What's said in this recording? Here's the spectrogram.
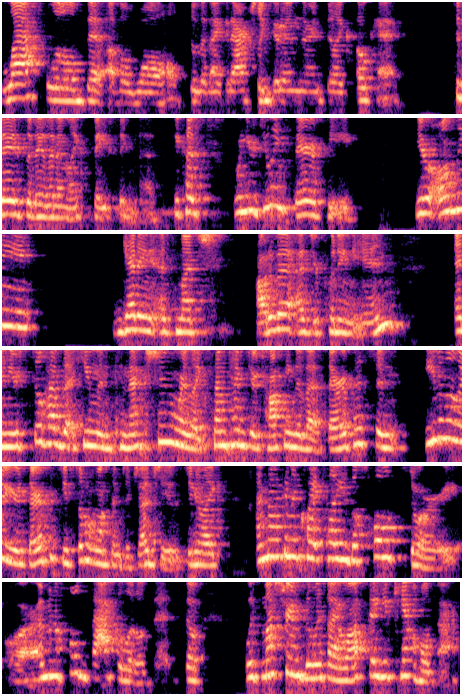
last little bit of a wall so that I could actually get in there and say, like, okay, today's the day that I'm like facing this. Because when you're doing therapy, you're only getting as much out of it as you're putting in. And you still have that human connection where, like, sometimes you're talking to that therapist, and even though they're your therapist, you still don't want them to judge you. So you're like, I'm not going to quite tell you the whole story, or I'm going to hold back a little bit. So with mushrooms and with ayahuasca, you can't hold back.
